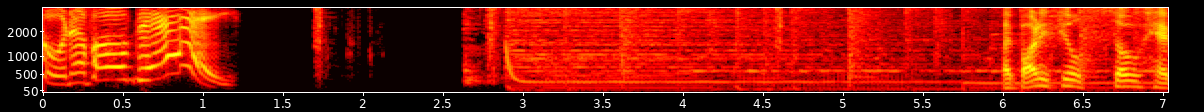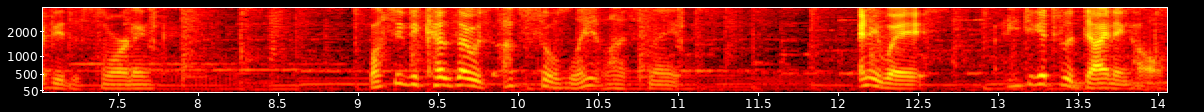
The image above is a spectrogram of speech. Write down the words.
beautiful day! My body feels so heavy this morning. Must be because I was up so late last night. Anyway, I need to get to the dining hall.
